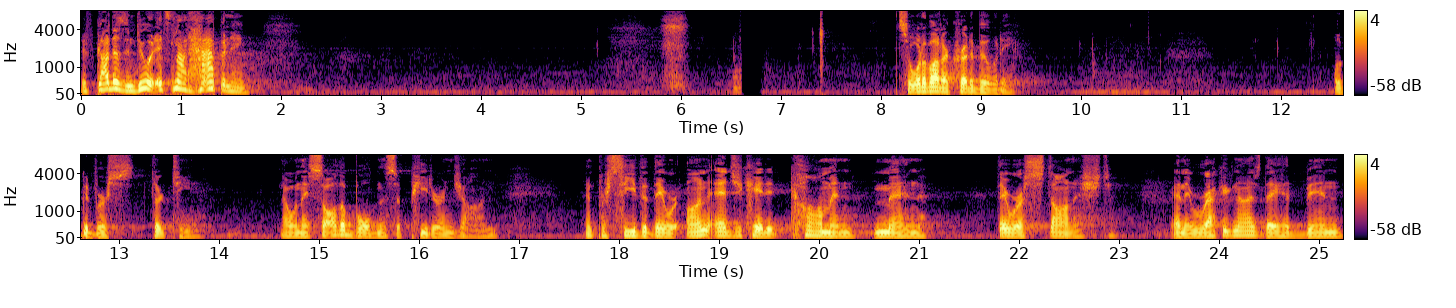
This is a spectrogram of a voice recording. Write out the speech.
If God doesn't do it, it's not happening. So, what about our credibility? Look at verse 13. Now, when they saw the boldness of Peter and John and perceived that they were uneducated, common men, they were astonished and they recognized they had been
